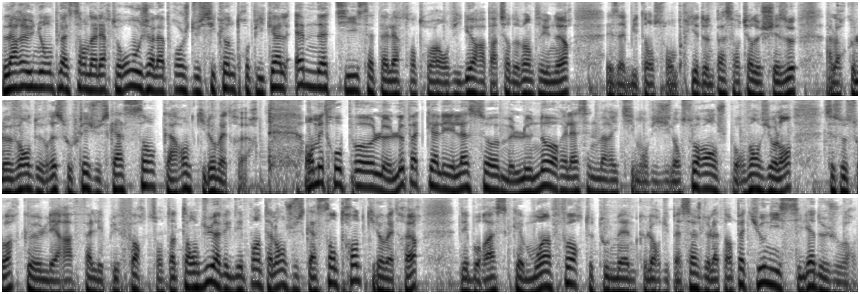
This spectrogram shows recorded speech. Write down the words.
La Réunion placée en alerte rouge à l'approche du cyclone tropical Mnati. Cette alerte entrera en vigueur à partir de 21h. Les habitants sont priés de ne pas sortir de chez eux alors que le vent devrait souffler jusqu'à 140 km heure. En métropole, le Pas-de-Calais, la Somme, le Nord et la Seine-Maritime en vigilance orange pour vent violent. C'est ce soir que les rafales les plus fortes sont attendues avec des pointes allant jusqu'à 130 km heure. Des bourrasques moins fortes tout de même que lors du passage de la tempête Yunis il y a deux jours.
